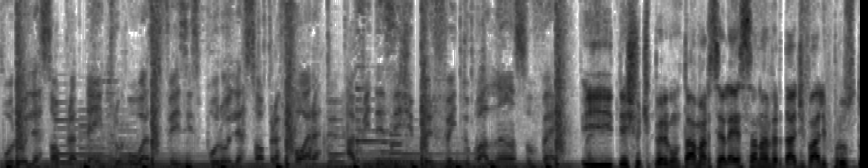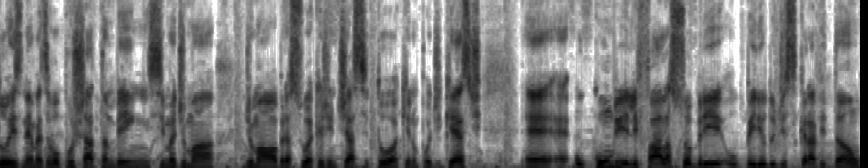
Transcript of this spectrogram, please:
Por olhar só pra dentro ou às vezes por olhar só pra fora. A vida exige perfeito balanço, velho. E deixa eu te perguntar, Marcela, essa na verdade vale pros dois, né? Mas eu vou puxar também em cima de uma, de uma obra sua que a gente já citou aqui no podcast. É, é, o Cumbre ele fala sobre o período de escravidão.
